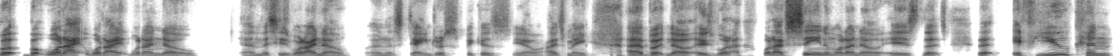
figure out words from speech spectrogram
But but what i what i what i know and this is what i know and it's dangerous because you know it's me uh, but no is what what i've seen and what i know is that that if you can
